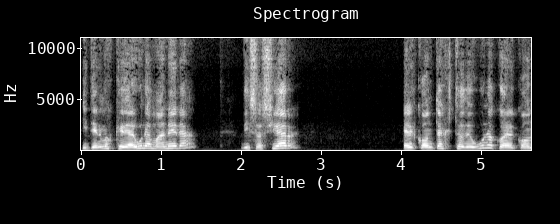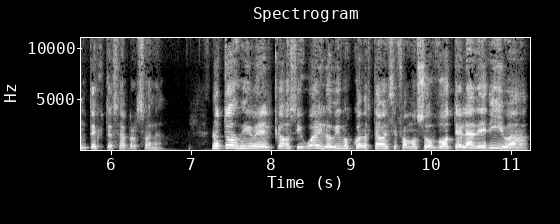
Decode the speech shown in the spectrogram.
y tenemos que de alguna manera disociar el contexto de uno con el contexto de esa persona? No todos viven el caos igual y lo vimos cuando estaba ese famoso bote a la deriva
